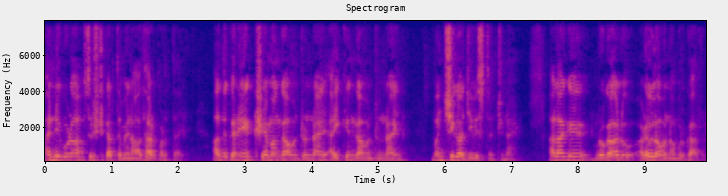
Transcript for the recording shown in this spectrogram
అన్నీ కూడా సృష్టికర్త మీద ఆధారపడతాయి. అందుకనే క్షేమంగా ఉంటున్నాయి ఐక్యంగా ఉంటున్నాయి మంచిగా జీవిస్తుంటున్నాయి. అలాగే మృగాలు అడవిలో ఉన్న మృగాలు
